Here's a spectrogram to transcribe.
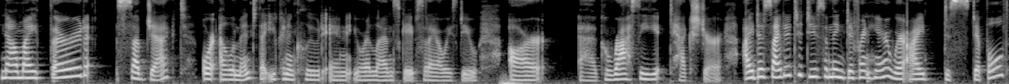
Now, my third subject or element that you can include in your landscapes that I always do are uh, grassy texture. I decided to do something different here where I stippled.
